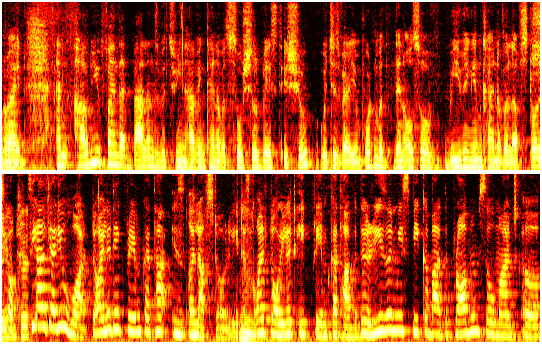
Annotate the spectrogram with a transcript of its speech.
Right. And how do you find that balance between having kind of a social based issue, which is very important, but then also weaving in kind of a love story Sure. See, I'll tell you what. Toilet Ek Prem Katha is a love story. It is called Toilet Ek Prem Katha. But the reason we speak about the problem so much uh,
